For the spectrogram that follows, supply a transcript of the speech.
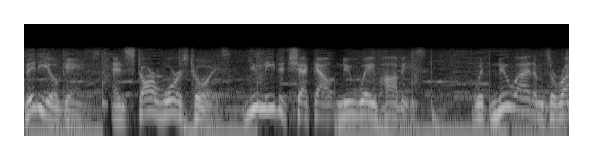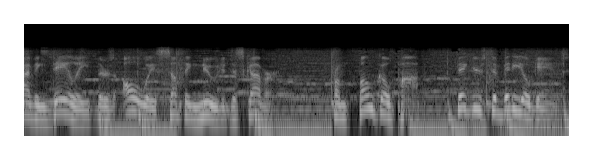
video games, and Star Wars toys, you need to check out New Wave Hobbies. With new items arriving daily, there's always something new to discover. From Funko Pop, figures to video games,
